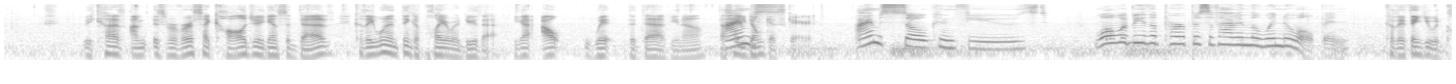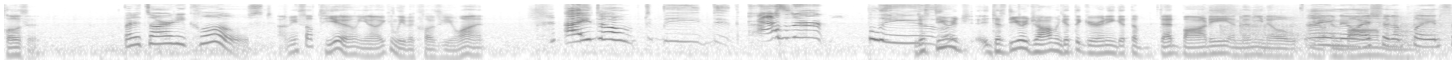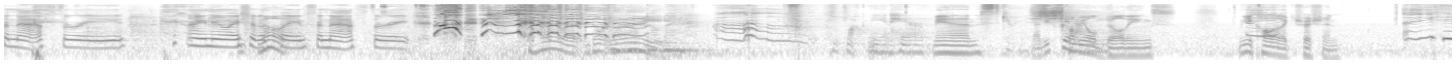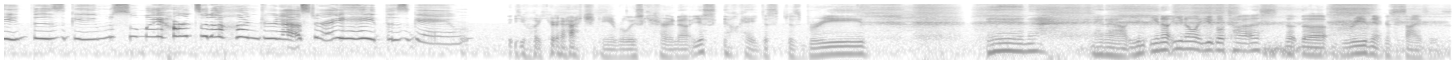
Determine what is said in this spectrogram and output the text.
Because I'm it's reverse psychology against the dev, because they wouldn't think a player would do that. You gotta outwit the dev, you know? That's how you I'm don't get scared. I'm so confused. What would be the purpose of having the window open? Because they think you would close it. But it's already closed. I mean it's up to you, you know, you can leave it closed if you want. I don't. Aster, please. Just do your just do your job and get the gurney, get the dead body, and then you know. you I know, knew I should have and- played FNAF 3. I knew I should have No. played FNAF 3. Noah, don't worry, Lock me in here. man. Scaring the Yeah, these shit crummy out old buildings. We need to call an electrician. I hate this game so my heart's at a hundred, Aster. I hate this game. You- You're actually getting really scared right now. Just okay, just just breathe in and out. You, you know you know what you go tell us the the breathing exercises.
